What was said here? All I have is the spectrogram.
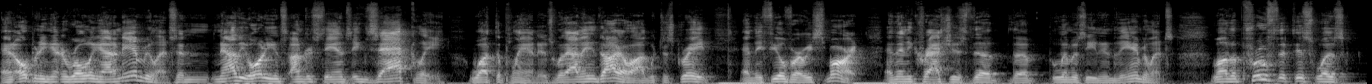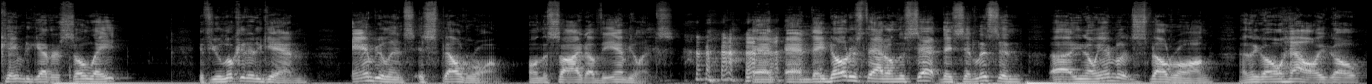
and opening it and rolling out an ambulance. And now the audience understands exactly what the plan is without any dialogue, which is great, and they feel very smart. And then he crashes the, the limousine into the ambulance. Well, the proof that this was came together so late, if you look at it again, ambulance is spelled wrong on the side of the ambulance. and and they noticed that on the set. They said, "Listen, uh, you know, ambulance is spelled wrong." And they go, "Oh hell!" They go,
